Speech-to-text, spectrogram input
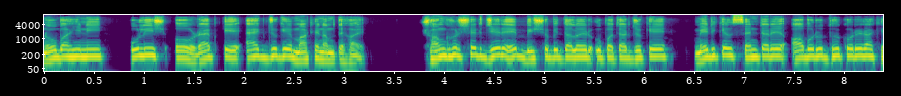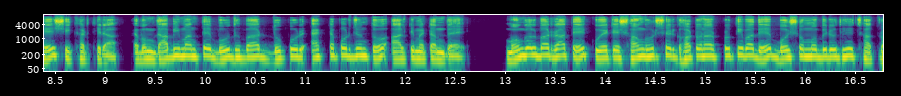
নৌবাহিনী, পুলিশ ও র্যাবকে একযোগে মাঠে নামতে হয়। সংঘর্ষের জেরে বিশ্ববিদ্যালয়ের উপাচার্যকে মেডিকেল সেন্টারে অবরুদ্ধ করে রাখে শিক্ষার্থীরা এবং দাবি মানতে বুধবার দুপুর একটা পর্যন্ত আলটিমেটাম দেয়। মঙ্গলবার রাতে কুয়েটে সংঘর্ষের ঘটনার প্রতিবাদে বৈষম্য বিরোধী ছাত্র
